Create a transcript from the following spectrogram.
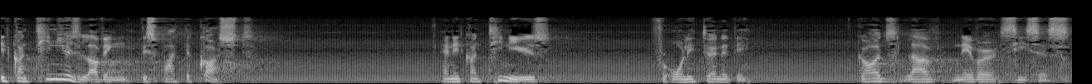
It continues loving despite the cost. And it continues for all eternity. God's love never ceases.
